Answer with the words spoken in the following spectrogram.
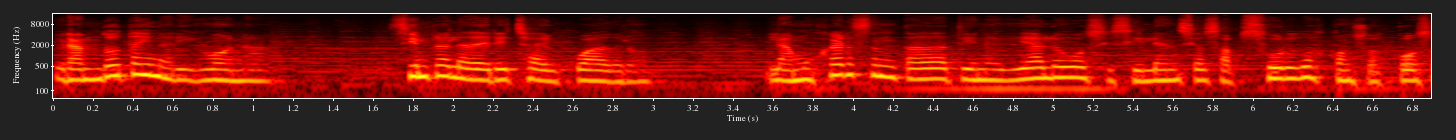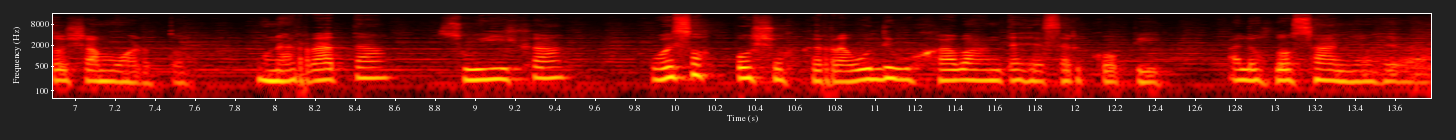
grandota y narigona, siempre a la derecha del cuadro. La mujer sentada tiene diálogos y silencios absurdos con su esposo ya muerto, una rata, su hija o esos pollos que Raúl dibujaba antes de ser copy, a los dos años de edad.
